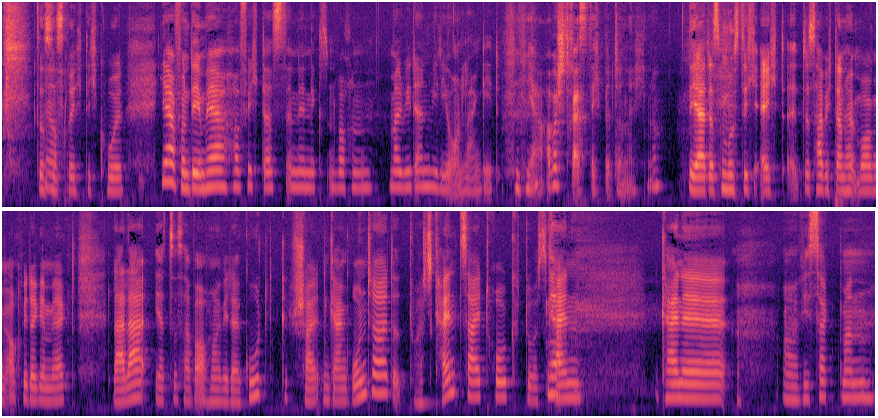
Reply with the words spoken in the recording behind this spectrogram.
das Ja. ist richtig cool. Ja, von dem her hoffe ich, dass in den nächsten Wochen mal wieder ein Video online geht. Ja, aber stress dich bitte nicht, ne? Ja, das musste ich echt, das habe ich dann heute Morgen auch wieder gemerkt. Lala, jetzt ist aber auch mal wieder gut, schalten Gang runter, du hast keinen Zeitdruck, du hast kein, ja. keine, oh, wie sagt man,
